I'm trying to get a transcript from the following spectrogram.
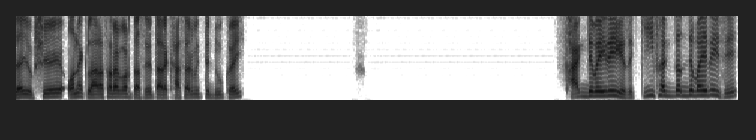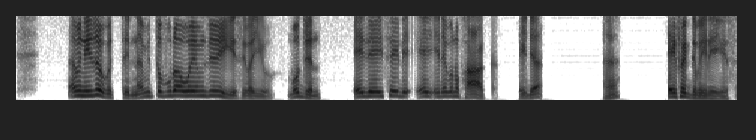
যাই হোক সে অনেক লাড়াচাড়া করতেছে, তারে খাঁচার ভিতরে ঢুকাই। ফাঁক দিয়ে বাইরেই গেছে। কি ফাঁক দাঁত দিয়ে বাইরেছে আমি নিজেও করতে না। আমি তো পুরো ওএমজি হয়ে গেছি ভাইও বুঝছেন? এই যে এই সাইডে এই, এটা কোনো ফাঁক? এইটা? হ্যাঁ? এই ফাঁক দিয়ে বাইরে গেছে।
